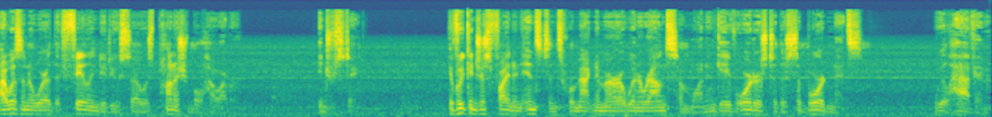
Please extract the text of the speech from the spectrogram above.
I wasn't aware that failing to do so was punishable, however. Interesting. If we can just find an instance where McNamara went around someone and gave orders to their subordinates, we'll have him.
